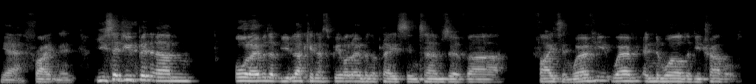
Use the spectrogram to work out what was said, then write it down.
yeah, frightening. You said you've been um, all over the. You're lucky enough to be all over the place in terms of uh, fighting. Where have you? Where in the world have you travelled?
